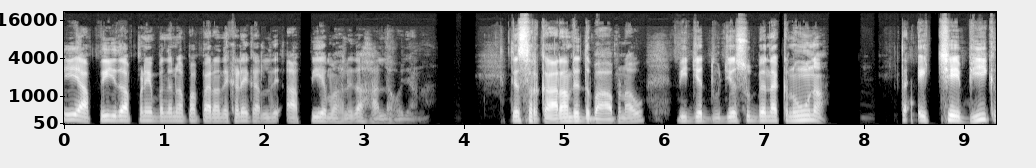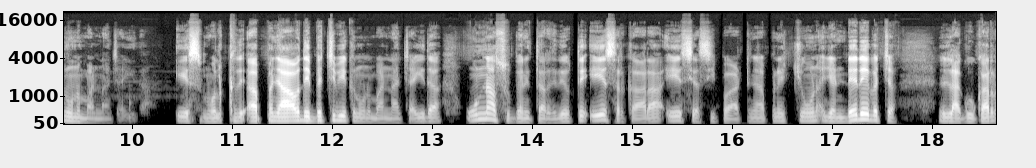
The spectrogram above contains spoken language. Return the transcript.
ਇਹ ਆਪੀ ਜਦੋਂ ਆਪਣੇ ਬੰਦੇ ਨੂੰ ਆਪਾਂ ਪੈਰਾਂ ਤੇ ਖੜੇ ਕਰ ਲਈਏ, ਆਪੀ ਇਹ ਮਸਲੇ ਦਾ ਹੱਲ ਹੋ ਜਾਣਾ। ਤੇ ਸਰਕਾਰਾਂ ਦੇ ਦਬਾਅ ਬਣਾਓ ਵੀ ਜੇ ਦੂਜੇ ਸੂਬਿਆਂ ਦਾ ਕਾਨੂੰਨ ਆ, ਤਾਂ ਇੱਥੇ ਵੀ ਕਾਨੂੰਨ ਬਣਨਾ ਚਾਹੀਦਾ। ਇਸ ਮੁਲਕ ਦੇ ਆ ਪੰਜਾਬ ਦੇ ਵਿੱਚ ਵੀ ਕਾਨੂੰਨ ਬਣਨਾ ਚਾਹੀਦਾ। ਉਹਨਾਂ ਸੂਬਿਆਂ ਦੀ ਤਰਜ਼ ਦੇ ਉੱਤੇ ਇਹ ਸਰਕਾਰਾਂ, ਇਹ ਸਿਆਸੀ ਪਾਰਟੀਆਂ ਆਪਣੇ ਚੋਣ ਏਜੰਡੇ ਦੇ ਵਿੱਚ ਲਾਗੂ ਕਰਨ।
